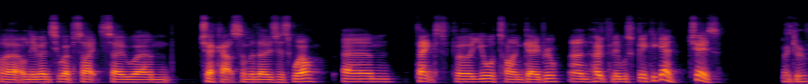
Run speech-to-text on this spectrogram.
uh, on the Avensia website. So um, check out some of those as well. Um, thanks for your time, Gabriel, and hopefully we'll speak again. Cheers. Thank you.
